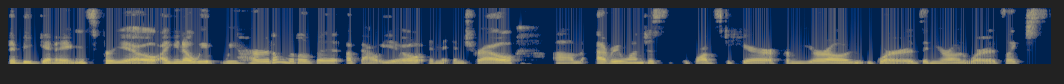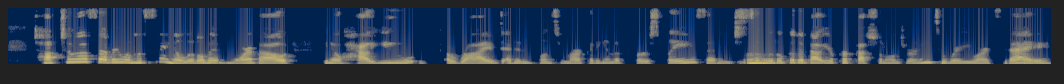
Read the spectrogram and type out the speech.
the beginnings for you. Uh, you know, we we heard a little bit about you in the intro. Um, everyone just wants to hear from your own words, in your own words. Like, just talk to us, everyone listening, a little bit more about you know, how you arrived at influencer marketing in the first place and just mm-hmm. a little bit about your professional journey to where you are today.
